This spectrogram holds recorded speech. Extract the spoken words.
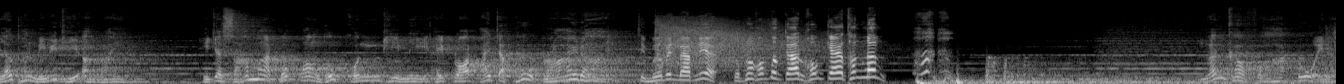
แล้วท่านมีวิธีอะไร ที่จะสามารถปกป้องทุกคนที่นี่ให้ปลอดภัยจากผู้ร้ายได้ ที่เมืองเป็นแบบเนี้ยก็เพราะความต้องการของแกทั้งนั้น งั้นข้าฝากด้วยนะ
